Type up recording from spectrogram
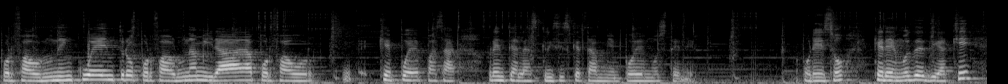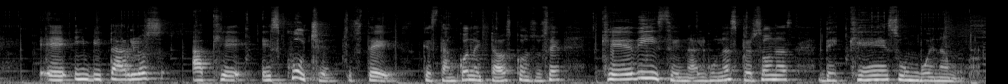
por favor un encuentro, por favor una mirada, por favor, ¿qué puede pasar frente a las crisis que también podemos tener? Por eso queremos desde aquí eh, invitarlos a que escuchen ustedes que están conectados con su ser, qué dicen algunas personas de qué es un buen amor.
